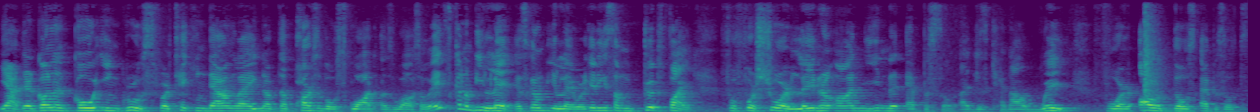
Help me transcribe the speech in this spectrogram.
yeah, they're gonna go in groups for taking down like you know, the Percival squad as well. So it's gonna be lit. It's gonna be lit. We're getting some good fight for for sure later on in the episode. I just cannot wait for all of those episodes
